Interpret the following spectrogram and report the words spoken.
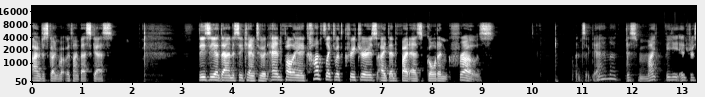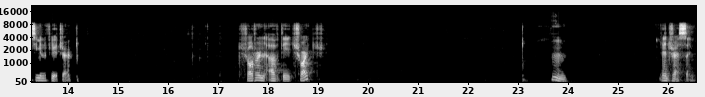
I'm just going with my best guess. The Xia dynasty came to an end following a conflict with creatures identified as golden crows. Once again, this might be interesting in the future. Children of the Church? Hmm. Interesting.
